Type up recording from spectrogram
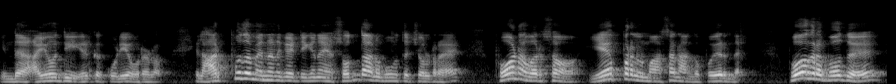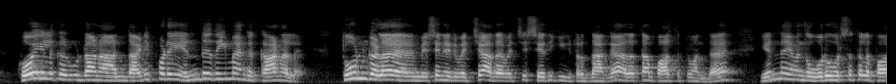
இந்த அயோத்தி இருக்கக்கூடிய ஒரு இடம் இதில் அற்புதம் என்னென்னு கேட்டிங்கன்னா என் சொந்த அனுபவத்தை சொல்கிறேன் போன வருஷம் ஏப்ரல் மாதம் நாங்கள் போயிருந்தேன். போகிற போது கோயிலுக்கு உண்டான அந்த அடிப்படை எந்த இதையுமே அங்கே காணலை. தூண்களை மிஷினரி வச்சு அதை வச்சு செதுக்கிக்கிட்டு இருந்தாங்க. அதை தான் பார்த்துட்டு வந்தேன். என்ன இவங்க ஒரு வருஷத்தில் பா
